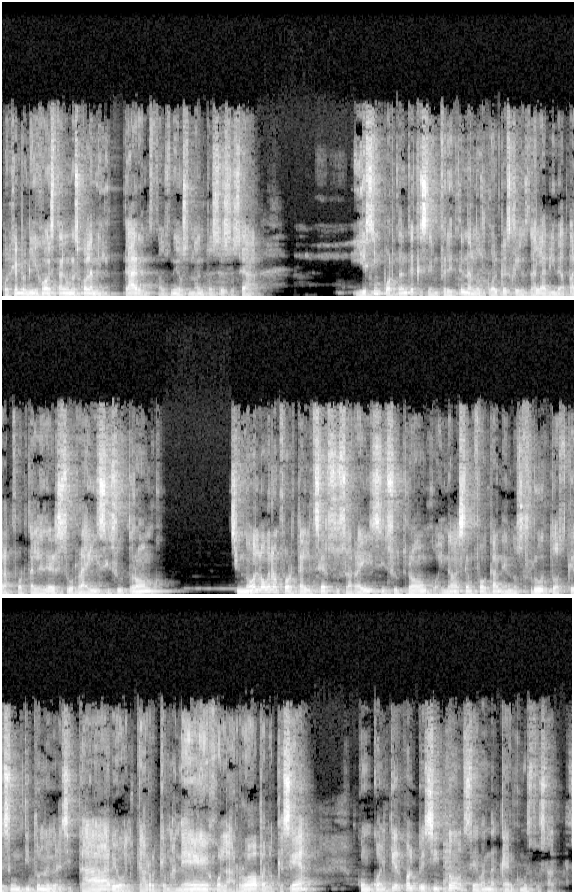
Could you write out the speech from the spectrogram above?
por ejemplo, mi hijo está en una escuela militar en Estados Unidos, ¿no? Entonces, o sea, y es importante que se enfrenten a los golpes que les da la vida para fortalecer su raíz y su tronco. Si no logran fortalecer su raíz y su tronco y nada se enfocan en los frutos, que es un título universitario, el carro que manejo, la ropa, lo que sea, con cualquier golpecito se van a caer como estos árboles.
